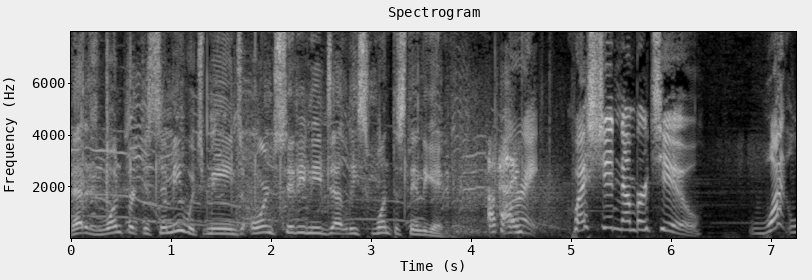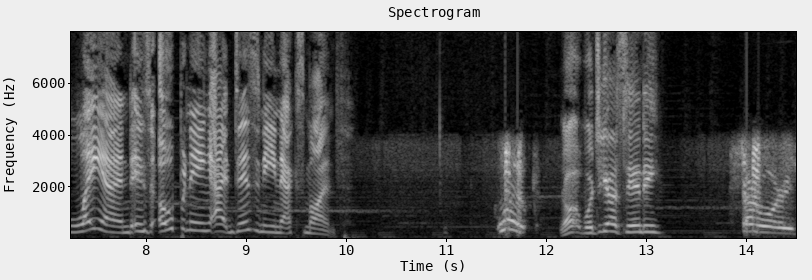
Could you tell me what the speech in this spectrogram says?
That is one for Kissimmee, which means Orange City needs at least one to stay in the game. Okay. All right. Question number two. What land is opening at Disney next month? Luke, Oh, what you got, Sandy? Star Wars.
